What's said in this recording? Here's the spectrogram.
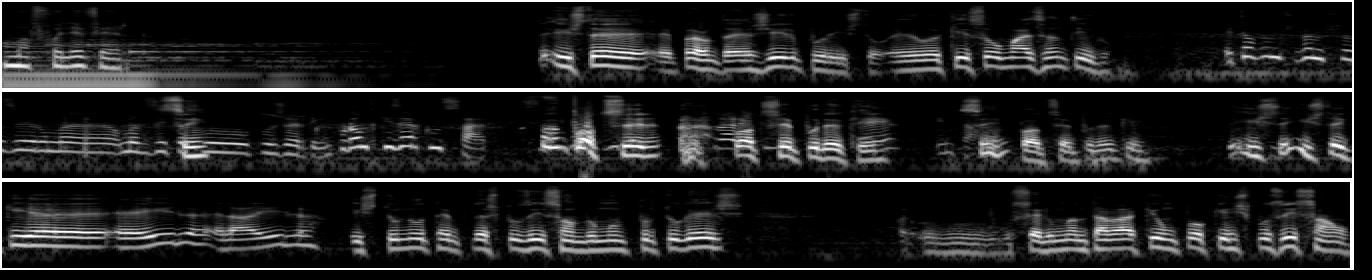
uma folha verde. Isto é, pronto, é giro por isto. Eu aqui sou o mais antigo. Então vamos, vamos fazer uma, uma visita pelo, pelo, jardim. Por onde quiser começar. Ah, pode ser, pode aqui. ser por aqui. É? Então. Sim, pode ser por aqui. Isto, isto aqui é, é, a ilha, era a ilha. Isto no tempo da exposição do mundo português, o, o, ser humano estava aqui um pouco em exposição.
